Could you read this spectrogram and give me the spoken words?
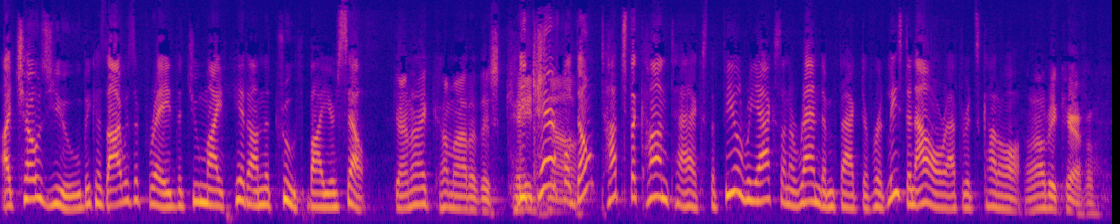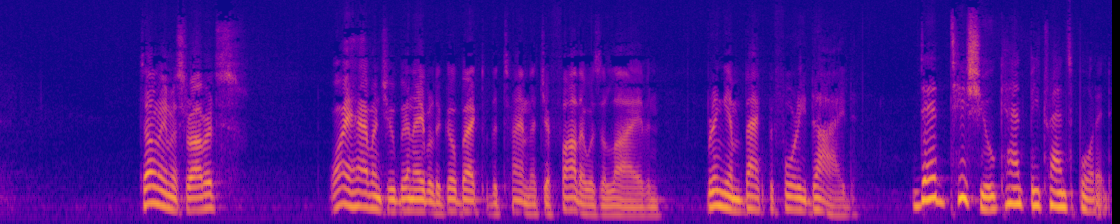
I chose you because I was afraid that you might hit on the truth by yourself. Can I come out of this cage Be careful. now? Don't touch the contacts. The field reacts on a random factor for at least an hour after it's cut off. I'll be careful. Tell me, Miss Roberts, why haven't you been able to go back to the time that your father was alive and bring him back before he died? Dead tissue can't be transported.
